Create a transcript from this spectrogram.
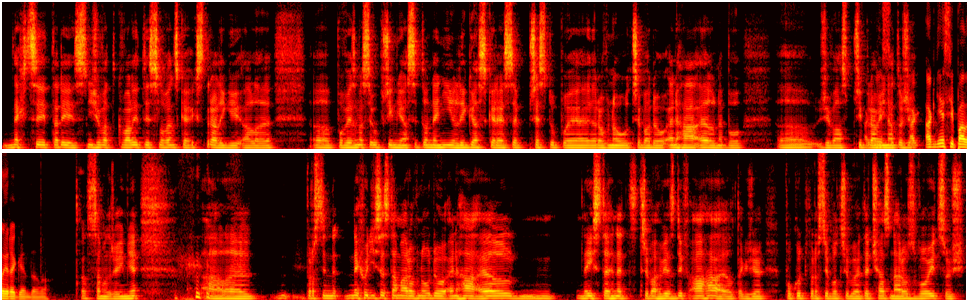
nechci tady snižovat kvality slovenské extraligy, ale uh, povězme si upřímně, asi to není liga, z které se přestupuje rovnou třeba do NHL nebo že vás připraví na to, že... Ak, ak nie si Pali Regenda, no. Samozřejmě, ale prostě nechodí se s tama rovnou do NHL, nejste hned třeba hvězdy v AHL, takže pokud prostě potřebujete čas na rozvoj, což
